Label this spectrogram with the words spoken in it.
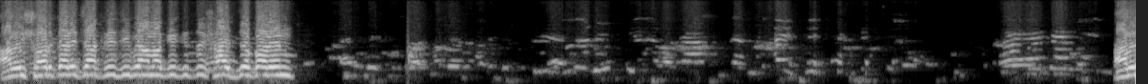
আমি সরকারি চাকরিজীবী, আমাকে কিছু সাহায্য করেন। আমি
